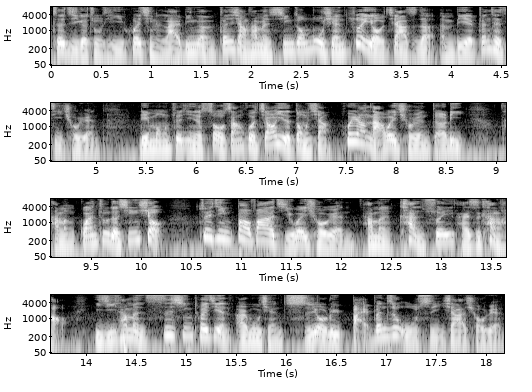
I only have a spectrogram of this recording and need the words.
这几个主题会请来宾们分享他们心中目前最有价值的 NBA Fantasy 球员。联盟最近的受伤或交易的动向会让哪位球员得利？他们关注的新秀最近爆发了几位球员？他们看衰还是看好？以及他们私心推荐而目前持有率百分之五十以下的球员。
